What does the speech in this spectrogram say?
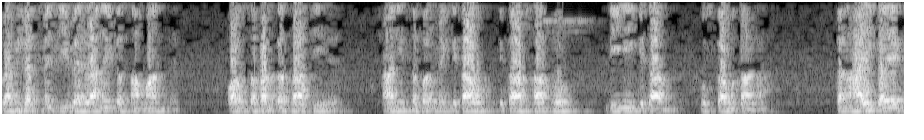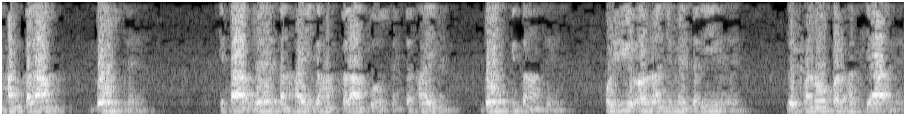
وحشت میں جی بہلانے کا سامان ہے اور سفر کا ساتھی ہے۔ یعنی سفر میں کتاب کتاب ساتھ ہو، دینی کتاب، اس کا مطالعہ۔ تنہائی کا ایک ہم کلام دوست ہے۔ کتاب جو ہے، تنہائی کا ہم کلام دوست ہے۔ تنہائی میں دوست کی طرح سے خوشی اور رنج میں دلیل ہے۔ دشمنوں پر ہتھیار ہے۔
